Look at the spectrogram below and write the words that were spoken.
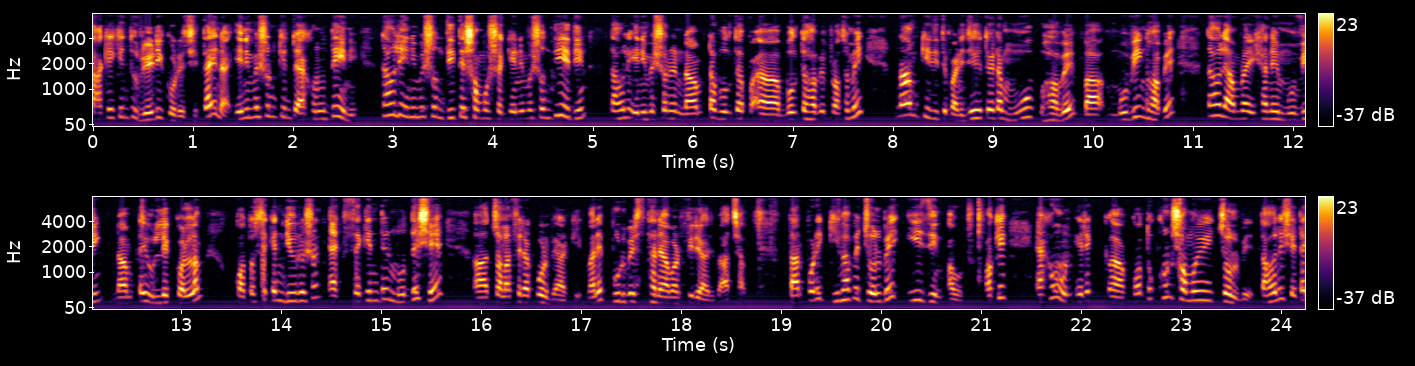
তাকে কিন্তু রেডি করেছি, তাই না? অ্যানিমেশন কিন্তু এখনও দেইনি। তাহলে অ্যানিমেশন দিতে সমস্যা কি? অ্যানিমেশন দিয়ে দিন, তাহলে অ্যানিমেশনের নামটা বলতে বলতে হবে প্রথমেই। নাম কি দিতে পারি? যেহেতু এটা মুভ হবে বা মুভিং হবে, তাহলে আমরা এখানে মুভিং নামটাই উল্লেখ করলাম। কত সেকেন্ড ডিউরেশন এক সেকেন্ডের মধ্যে সে চলাফেরা করবে আর কি। মানে পূর্বের স্থানে আবার ফিরে আসবে। আচ্ছা তারপরে কীভাবে চলবে? ইজ ইন আউট ওকে এখন এটা কতক্ষণ সময় চলবে? তাহলে সেটা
